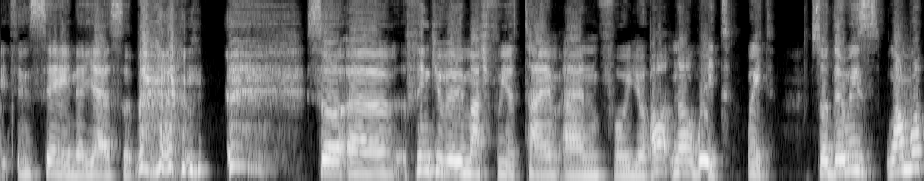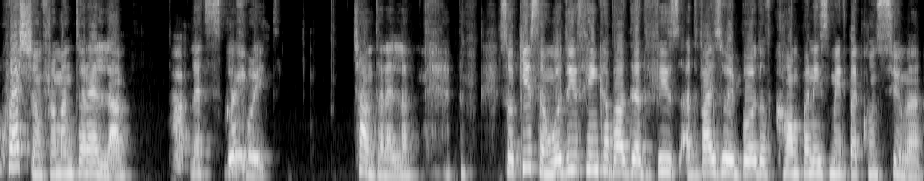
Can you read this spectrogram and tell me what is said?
It's insane, yes. so, uh, thank you very much for your time and for your. Oh, no, wait, wait. So, there is one more question from Antonella. Ah, Let's go great. for it. Ciao Antonella. So Kirsten, what do you think about the advisory board of companies made by consumer,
